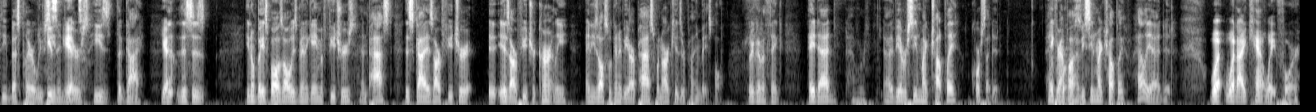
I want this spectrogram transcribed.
the best player we've He's seen in it. years. He's the guy. Yeah. Th- this is, you know, baseball has always been a game of futures and past. This guy is our future. i- Is our future currently, and he's also going to be our past when our kids are playing baseball. They're going to think, "Hey, Dad, have, you ever seen Mike Trout play? Of course I did. Hey, Of Grandpa, course. have you seen Mike Trout play? Hell yeah, I did. what what I can't wait for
